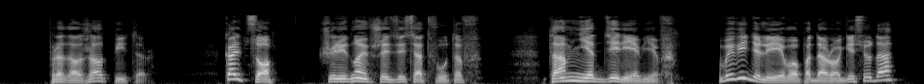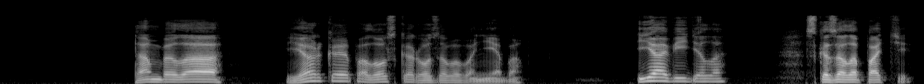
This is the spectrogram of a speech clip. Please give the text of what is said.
— продолжал Питер. «Кольцо, шириной в 60 футов. Там нет деревьев. Вы видели его по дороге сюда?» Там была яркая полоска розового неба. «Я видела», — сказала Патти.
